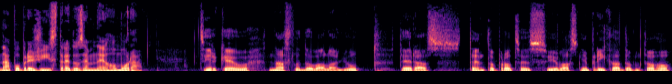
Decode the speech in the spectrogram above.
na pobreží Stredozemného mora. Církev nasledovala ľud, teraz tento proces je vlastne príkladom toho,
